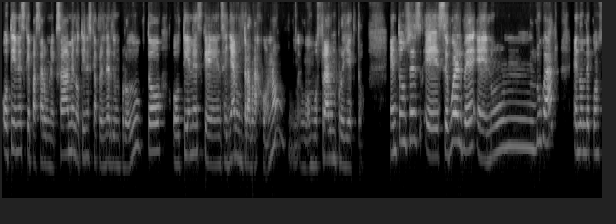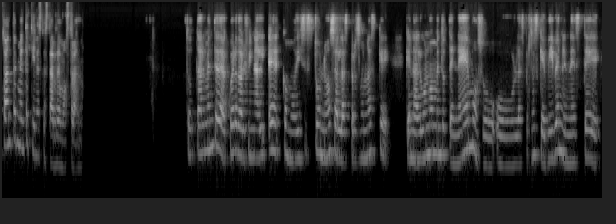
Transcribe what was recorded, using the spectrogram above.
o tienes que pasar un examen, o tienes que aprender de un producto, o tienes que enseñar un trabajo, ¿no? O mostrar un proyecto. Entonces, eh, se vuelve en un lugar en donde constantemente tienes que estar demostrando. Totalmente de acuerdo. Al final, eh, como dices tú, ¿no? O sea, las personas que, que en algún momento tenemos o, las personas que viven en este,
